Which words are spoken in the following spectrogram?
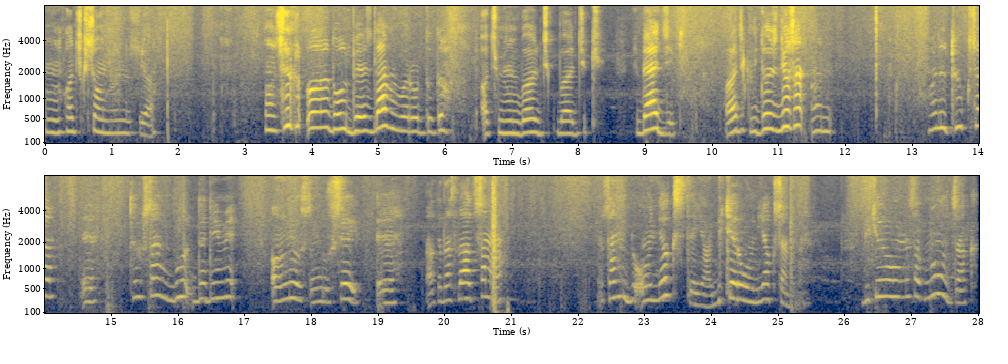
Hmm, kaç kişi oynuyorsunuz ya? Secretlara dolu bezler mi var orada da? Açmıyorum Belcik Belcik. Belcik. Belcik video izliyorsan hadi Türksen e, Türksen bu dediğimi anlıyorsundur şey e, arkadaşlar atsana. Sen bir oynayak işte ya. Bir kere oynayak sen de. Bir kere oynasak ne olacak?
